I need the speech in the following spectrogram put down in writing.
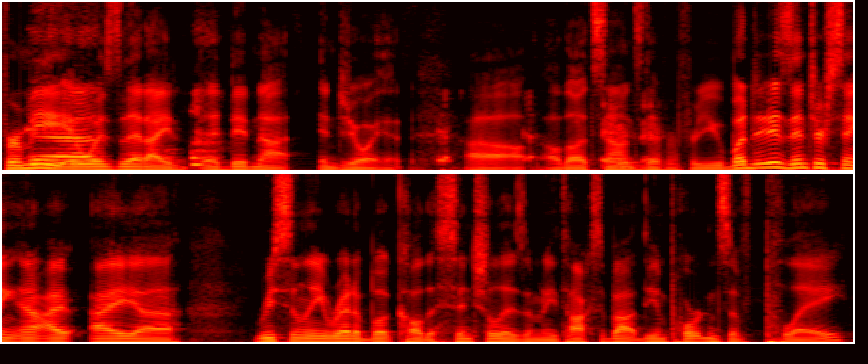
for me, yeah. it was that I, I, did not enjoy it, uh, although it sounds different for you. But it is interesting. I I uh, recently read a book called Essentialism, and he talks about the importance of play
